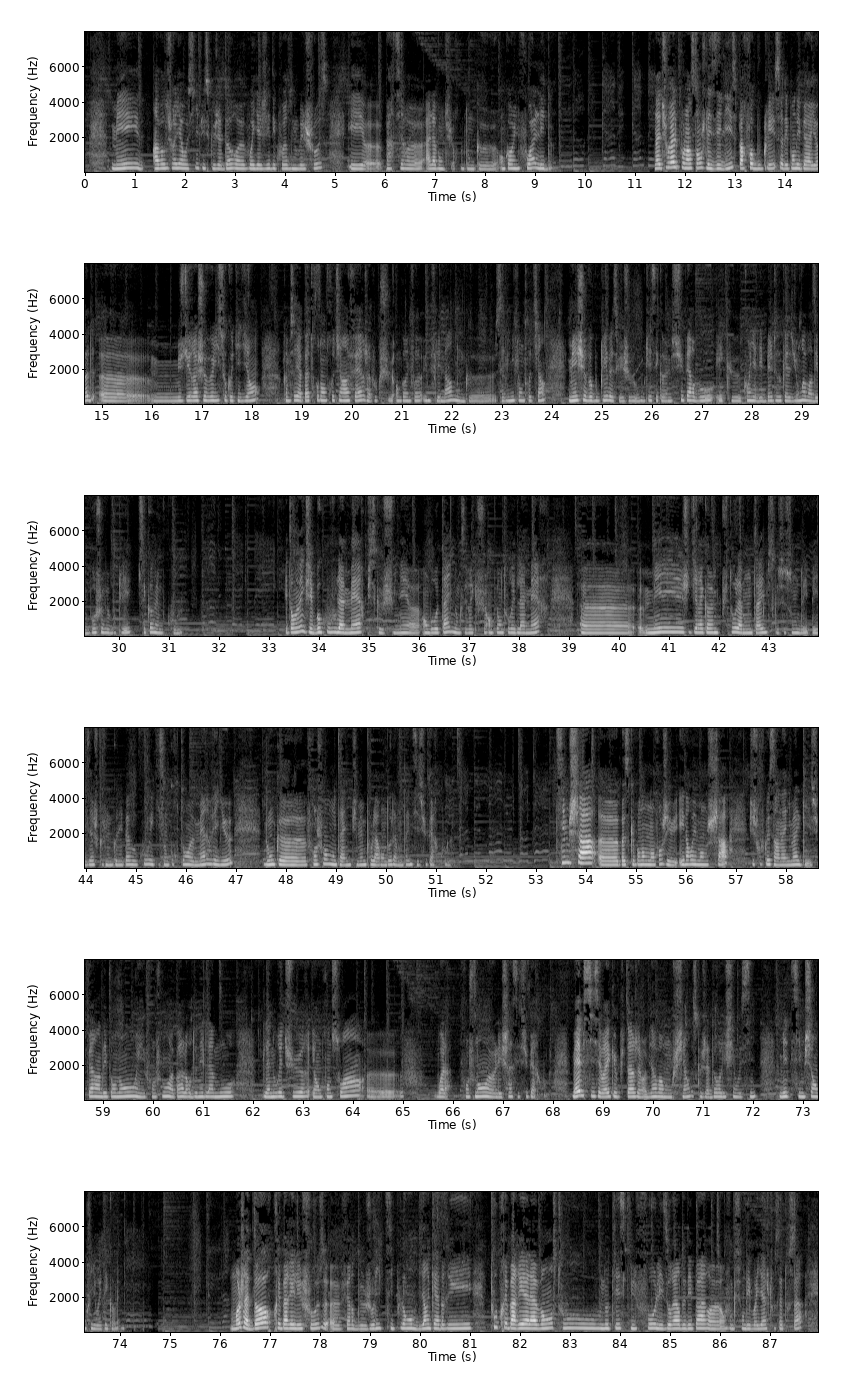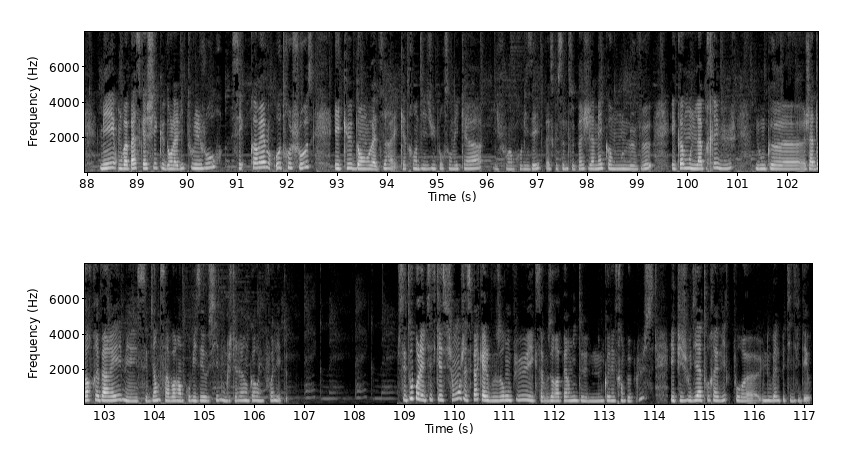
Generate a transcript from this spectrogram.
mais aventurière aussi puisque j'adore euh, voyager, découvrir de nouvelles choses et euh, partir euh, à l'aventure donc encore une fois les deux. Naturel pour l'instant je les élise, parfois bouclés, ça dépend des périodes. Je dirais cheveux lisses au quotidien. Comme ça, il n'y a pas trop d'entretien à faire. J'avoue que je suis encore une fois une flemmarde, donc euh, ça limite l'entretien. Mais cheveux bouclés, parce que les cheveux bouclés, c'est quand même super beau. Et que quand il y a des belles occasions, avoir des beaux cheveux bouclés, c'est quand même cool. Étant donné que j'ai beaucoup vu la mer, puisque je suis née euh, en Bretagne, donc c'est vrai que je suis un peu entourée de la mer. Euh, mais je dirais quand même plutôt la montagne, parce que ce sont des paysages que je ne connais pas beaucoup et qui sont pourtant merveilleux. Donc euh, franchement montagne, puis même pour la rando, la montagne c'est super cool. Team chat, euh, parce que pendant mon enfance j'ai eu énormément de chats. Puis je trouve que c'est un animal qui est super indépendant et franchement à part leur donner de l'amour, de la nourriture et en prendre soin, euh, voilà. Franchement les chats c'est super cool. Même si c'est vrai que plus tard j'aimerais bien avoir mon chien parce que j'adore les chiens aussi. Mais team chat en priorité quand même. Moi j'adore préparer les choses, euh, faire de jolis petits plans bien cadrés, tout préparer à l'avance, tout noter ce qu'il faut, les horaires de départ euh, en fonction des voyages, tout ça, tout ça. Mais on va pas se cacher que dans la vie de tous les jours, c'est quand même autre chose et que dans, on va dire, allez, 98% des cas, il faut improviser parce que ça ne se passe jamais comme on le veut et comme on l'a prévu. Donc euh, j'adore préparer mais c'est bien de savoir improviser aussi donc je dirais encore une fois les deux. C'est tout pour les petites questions, j'espère qu'elles vous auront plu et que ça vous aura permis de nous connaître un peu plus. Et puis je vous dis à très vite pour euh, une nouvelle petite vidéo.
